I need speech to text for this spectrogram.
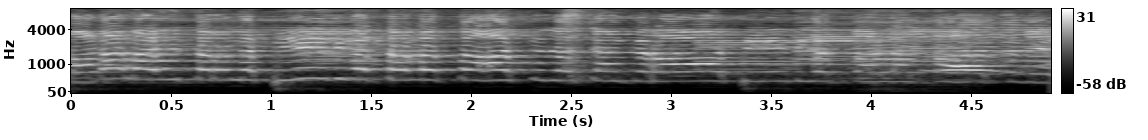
ಬಡ ರೈತರನ್ನ ಬೀದಿಗೆ ತಳ್ಳತ್ತ ಹಾಕಿದೆ ಶಂಕರ, ಬೀದಿಗೆ ತಳ್ಳತ್ತ ಹಾಕಿದೆ.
